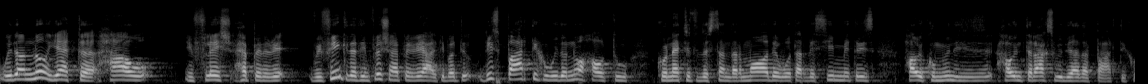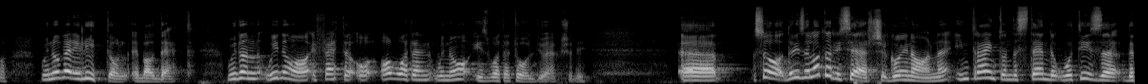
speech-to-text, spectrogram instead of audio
we don't know yet uh, how inflation happen, we think that inflation happens in reality, but this particle, we don't know how to connect it to the standard model, what are the symmetries, how it communicates, how it interacts with the other particle. We know very little about that. We, don't, we know, in fact, all, all what we know is what I told you, actually. Uh, so there is a lot of research going on in trying to understand what, is, uh, the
